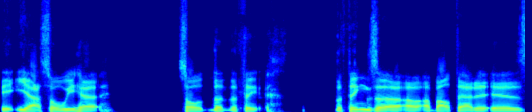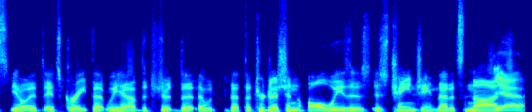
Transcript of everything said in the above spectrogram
it, yeah so we had so the the thing the things uh, about that is you know it, it's great that we have the that that the tradition always is is changing that it's not yeah.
